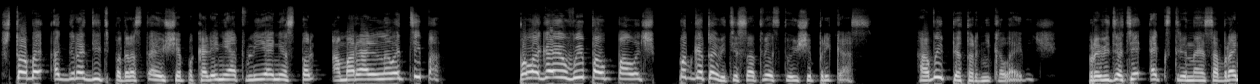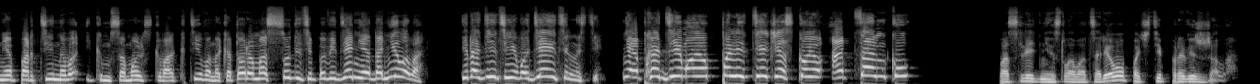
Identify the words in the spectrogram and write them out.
чтобы оградить подрастающее поколение от влияния столь аморального типа. Полагаю, вы, Пал Палыч, подготовите соответствующий приказ. А вы, Петр Николаевич, проведете экстренное собрание партийного и комсомольского актива, на котором осудите поведение Данилова и дадите его деятельности необходимую политическую оценку. Последние слова Царева почти провизжало.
